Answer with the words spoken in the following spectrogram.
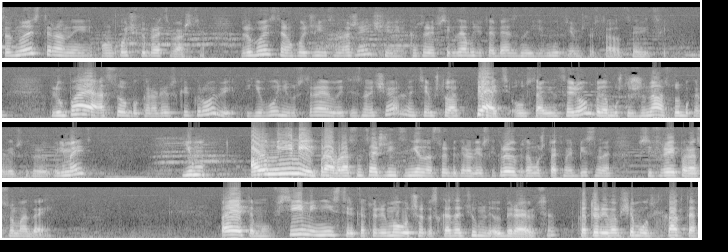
С одной стороны, он хочет убрать Вашти. С другой стороны, он хочет жениться на женщине, которая всегда будет обязана ему тем, что стала царицей. Любая особа королевской крови его не устраивает изначально тем, что опять он станет царем, потому что жена особо королевской крови. Понимаете? Ему, а он не имеет права, раз он царь, жениться не на особе королевской крови, потому что так написано в Сифрей Парасу Мадай. Поэтому все министры, которые могут что-то сказать умные, убираются, которые вообще могут как-то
